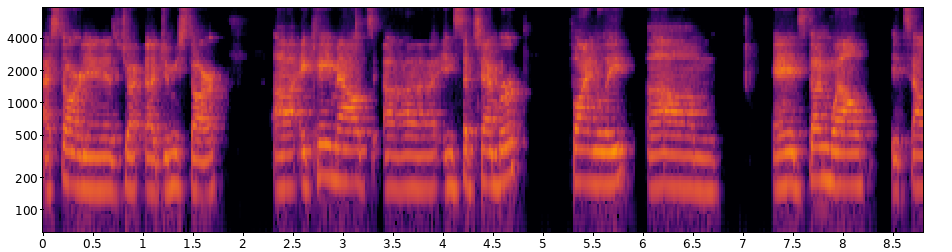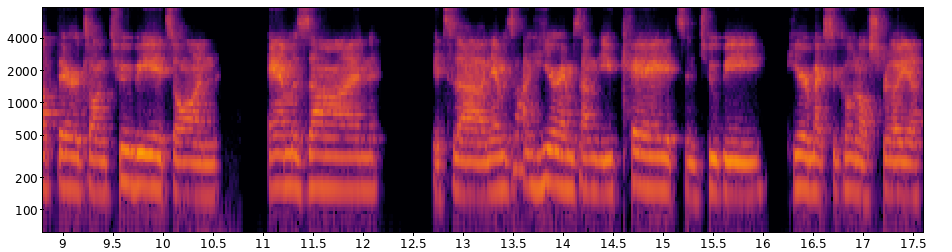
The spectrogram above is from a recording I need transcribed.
I starred in it as J- uh, Jimmy Star. Uh, it came out uh, in September, finally, um, and it's done well. It's out there. It's on Tubi. It's on Amazon. It's uh, on Amazon here, Amazon the UK. It's in Tubi here, Mexico, and Australia.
